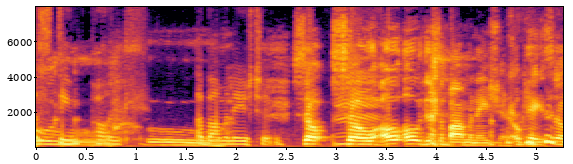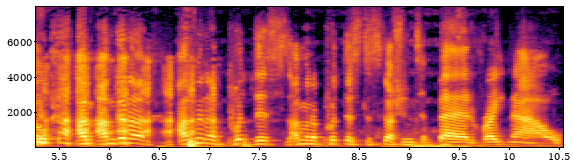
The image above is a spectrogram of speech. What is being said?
Ooh. steampunk Ooh. abomination? So so oh oh this abomination. Okay, so I'm I'm gonna I'm gonna put this I'm gonna put this discussion to bed right now.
